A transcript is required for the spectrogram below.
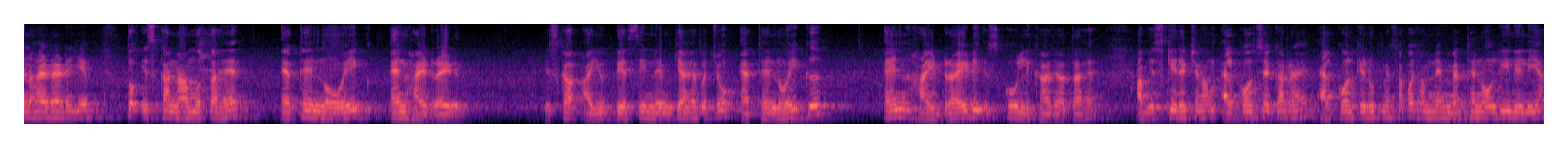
एनहाइड्राइड है ये तो इसका नाम होता है एथेनोइक एनहाइड्राइड इसका आई नेम क्या है बच्चों एथेनोइक एनहाइड्राइड इसको लिखा जाता है अब इसकी रिएक्शन हम अल्कोहल से कर रहे हैं अल्कोहल के रूप में सपोज हमने मेथेनॉल ही ले लिया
